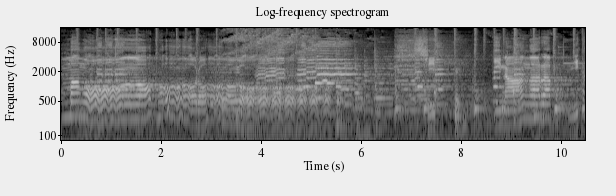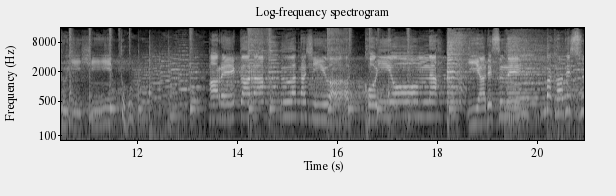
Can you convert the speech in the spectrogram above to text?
孫心を知っていながら憎い人あれから私は恋女嫌ですね。バカですね。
